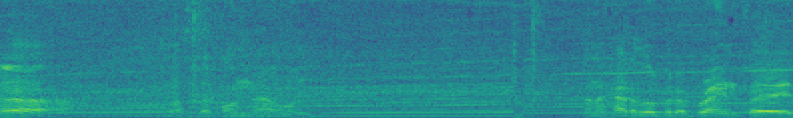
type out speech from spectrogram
Ah, messed up on that one. Kind of had a little bit of brain fade.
